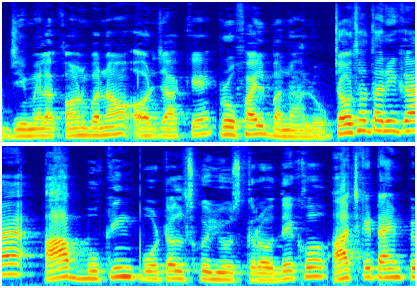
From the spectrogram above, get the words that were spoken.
जीमेल अकाउंट बनाओ और जाके प्रोफ़ाइल बना लो। चौथा तरीका है आप बुकिंग पोर्टल्स को यूज़ करो। देखो आज के टाइम पे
